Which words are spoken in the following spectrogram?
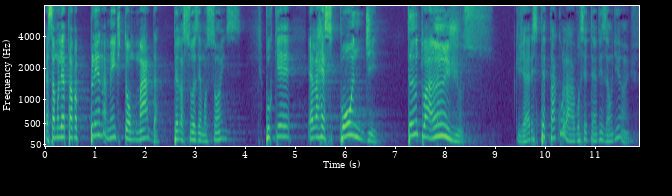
Essa mulher estava plenamente tomada pelas suas emoções, porque ela responde tanto a anjos, que já era espetacular, você tem a visão de anjos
